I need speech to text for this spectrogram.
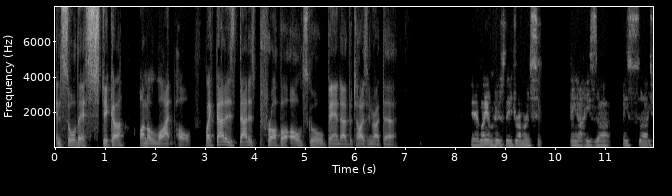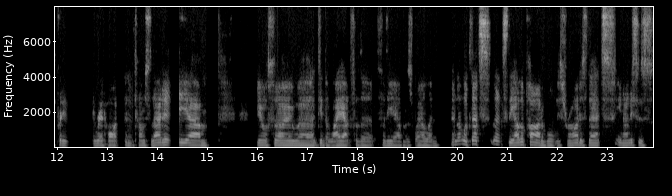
and saw their sticker on a light pole. Like that is that is proper old school band advertising right there. yeah. Liam, who's the drummer and singer, he's uh, he's uh, he's pretty red hot when it comes to that. He um, he also uh, did the layout for the for the album as well. And and look, that's that's the other part of all this, right? Is that you know this is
